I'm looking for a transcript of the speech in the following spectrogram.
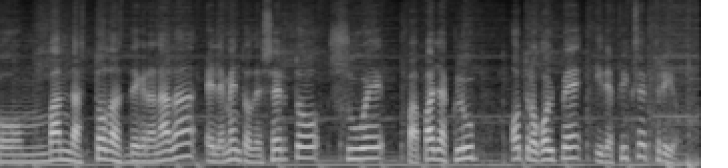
con bandas todas de Granada, Elemento Deserto, Sue, Papaya Club, Otro Golpe y The Fixed Trio.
